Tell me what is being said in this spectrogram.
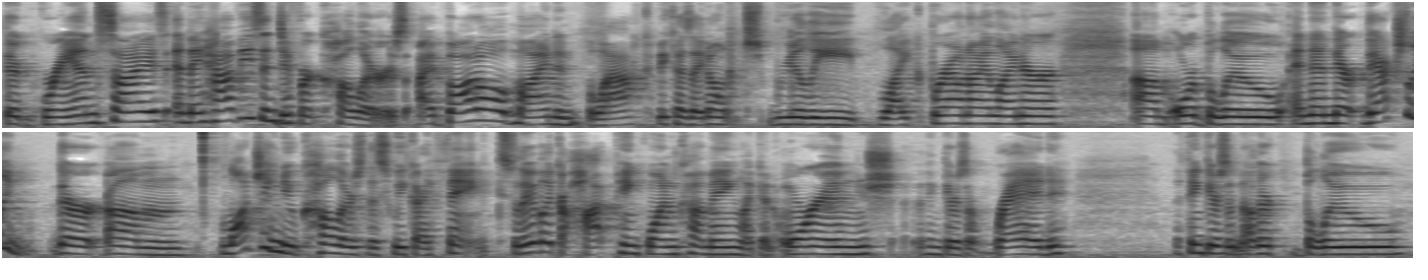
their grand size, and they have these in different colors. I bought all mine in black because I don't really like brown eyeliner um, or blue. And then they're they actually they're um, launching new colors this week, I think. So they have like a hot pink one coming, like an orange. I think there's a red. I think there's another blue.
